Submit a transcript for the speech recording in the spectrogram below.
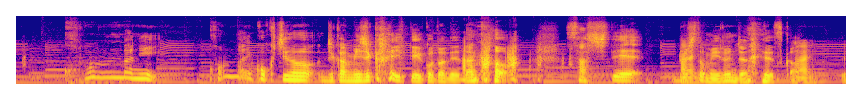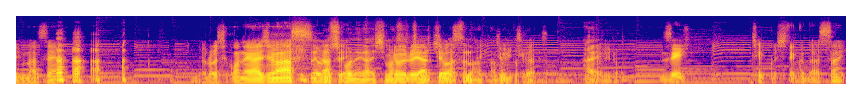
こんなにこんなに告知の時間短いっていうことで なんか察してる人もいるんじゃないですか、はい。すいません。よろしくお願いします。よろしくお願いします。ろいろやってますんで11月の頭11月はい。ぜひチェックしてください。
